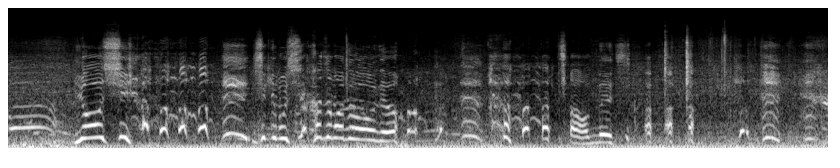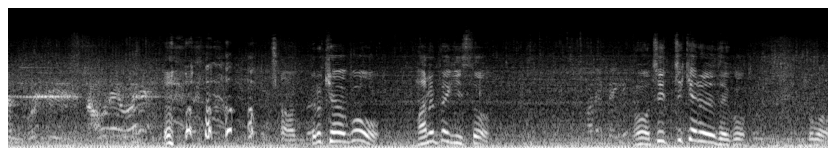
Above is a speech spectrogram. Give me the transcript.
야씨 이 새끼 뭐 시작하자마자 나오냐 자 없네? 자 없네 이렇게 하고 바늘 빼기 있어 빼기? 어 찌, 찌개를 해도 되고 봐봐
